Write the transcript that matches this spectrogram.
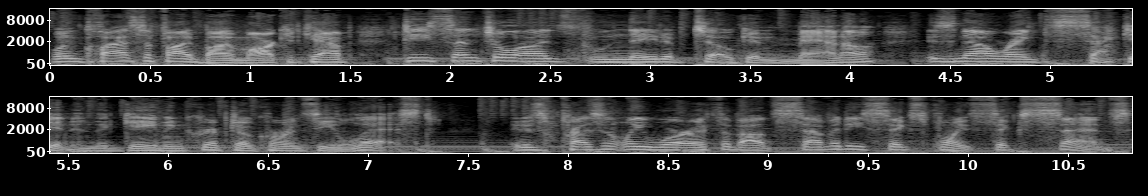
when classified by market cap, Decentraland native token Mana is now ranked second in the gaming cryptocurrency list. It is presently worth about 76.6 cents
